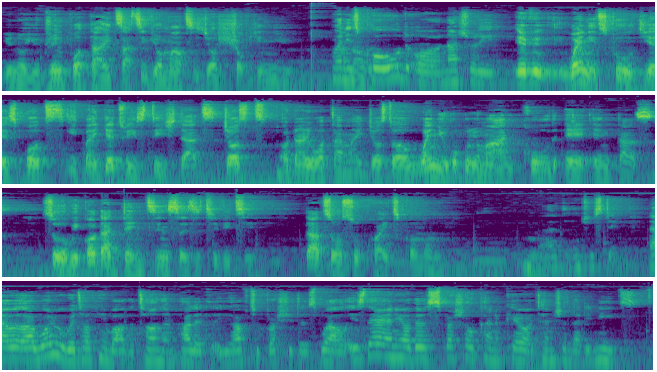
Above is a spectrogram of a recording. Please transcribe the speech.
You know, you drink water, it's as if your mouth is just shocking you. When it's cold or naturally? Even when it's cold, yes, but it might get to a stage that just ordinary water might just, or when you open your mouth and cold air enters. So we call that dentin sensitivity. That's also quite common. That's interesting. Now, uh, when we were talking about the tongue and palate, that you have to brush it as well. Is there any other special kind of care or attention that it needs?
